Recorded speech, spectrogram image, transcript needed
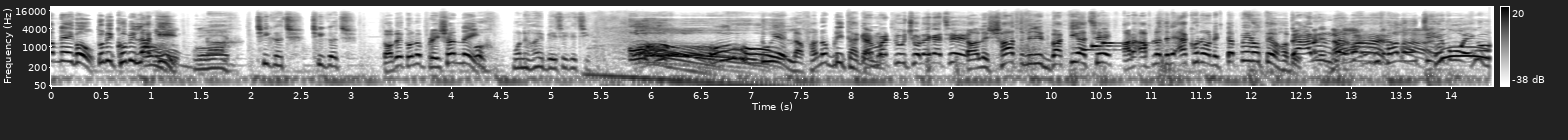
সামনে এগো। তুমি খুবই লাকি না ঠিক আছে ঠিক আছে। তবে কোনো প্রেশার নেই। ওহ মনে হয় বেঁচে গেছি। টু এর লাফানো বৃথা গেল। নাম্বার 2 চলে গেছে। তাহলে সাত মিনিট বাকি আছে আর আপনাদের এখন অনেকটা পেরোতে হবে। দারুণ ব্যাপার। খুব ভালো হচ্ছে এগো এগো।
